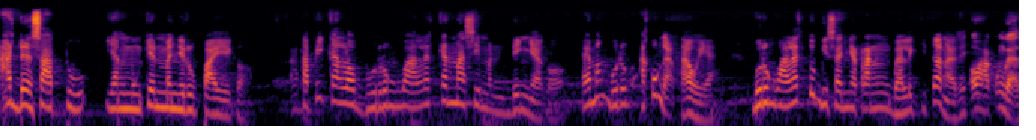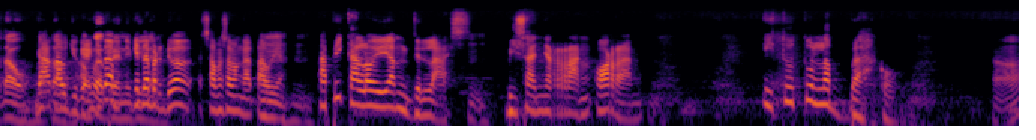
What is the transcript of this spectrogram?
ada satu yang mungkin menyerupai kok. Tapi kalau burung walet kan masih mending ya kok. Emang burung aku nggak tahu ya. Burung walet tuh bisa nyerang balik kita nggak sih? Oh aku nggak tahu. Nggak tahu juga. Aku Kita kita bilang. berdua sama-sama nggak tahu ya. Mhm. Tapi kalau yang jelas Hmm. bisa nyerang orang itu tuh lebah kok. Heeh.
